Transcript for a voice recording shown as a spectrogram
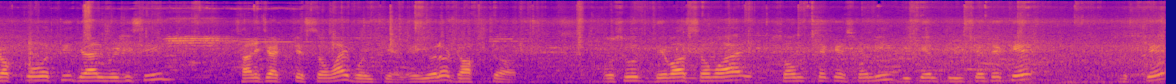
চক্রবর্তী জয়াল মেডিসিন, সাড়ে চারটের সময় বৈকেল। এই হলো ডক্টর ওষুধ দেওয়ার সময় সোম থেকে শনি, বিকেল তিনটে থেকে হচ্ছে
